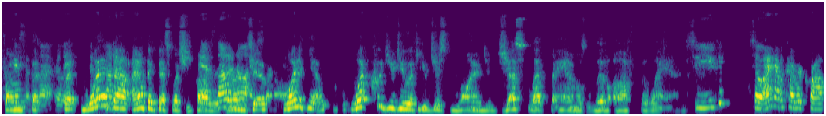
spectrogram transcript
from, but really. but what about? I don't think that's what she's probably a referring to. What if yeah? What could you do if you just wanted to just let the animals live off the land? So you could. So I have a cover crop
